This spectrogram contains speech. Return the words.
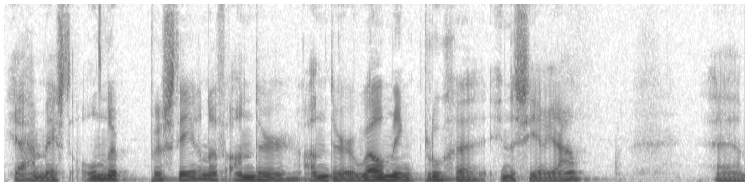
ja, meest onderpresterende of under, underwhelming ploegen in de Serie A. Ehm,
